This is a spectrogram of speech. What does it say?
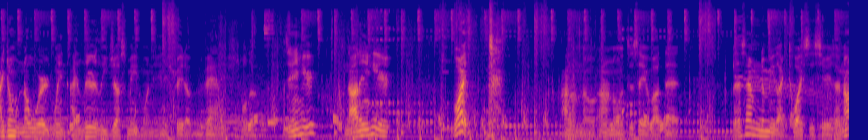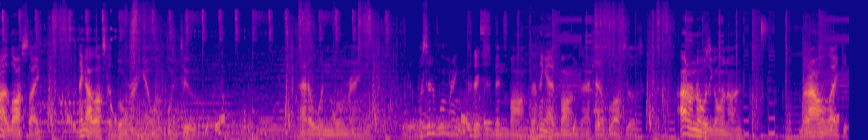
I don't know where it went. I literally just made one and it straight up vanished. Hold up. Is it in here? It's not in here. What? I don't know. I don't know what to say about that. But that's happened to me like twice this series. I know I lost like, I think I lost a boomerang at one point too. I had a wooden boomerang. Was it a boomerang? Could have just been bombs. I think I had bombs and I should have lost those. I don't know what's going on. But I don't like it.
